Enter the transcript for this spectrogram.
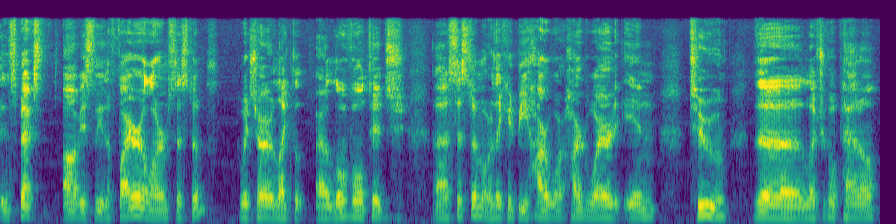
inspects obviously the fire alarm systems, which are like the a low voltage uh, system, or they could be hard hardwired in to the electrical panel.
